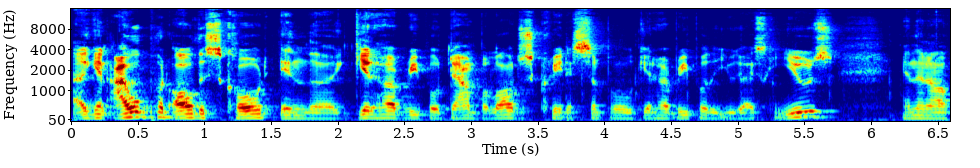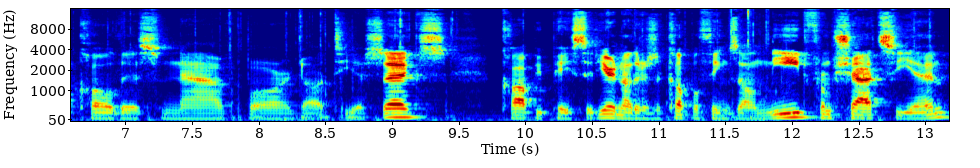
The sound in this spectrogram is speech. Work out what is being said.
again, I will put all this code in the GitHub repo down below. I'll just create a simple GitHub repo that you guys can use. And then I'll call this navbar.tsx copy paste it here. Now there's a couple things I'll need from ShadCN.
